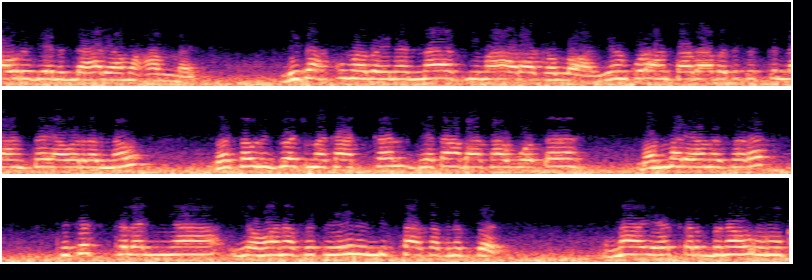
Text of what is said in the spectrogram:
አውርዴንልሃል ያ ሙሐመድ ሊታሕኩመ በይነናስ ቢማ አራከላህ። ይህን ቁርአን ታዲያ በትክክል ለአንተ ያወረድ ነው በሰው ልጆች መካከል ጌታ ባሳወቀ መመሪያ መሰረት ትክክለኛ የሆነ ፍትህን እንዲታሰፍንበት እና የቅርብ ነው ሩቅ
